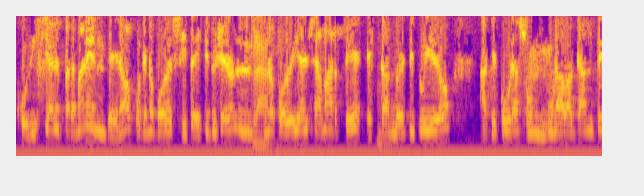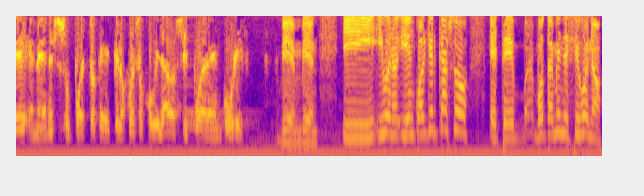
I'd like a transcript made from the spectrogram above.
judicial permanente, ¿no? Porque no podés, si te destituyeron, claro. no podrían llamarte, estando destituido, a que cubras un, una vacante en, en ese supuesto que, que los jueces jubilados sí pueden cubrir. Bien, bien. Y, y, bueno, y en cualquier caso, este, vos también decís, bueno,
